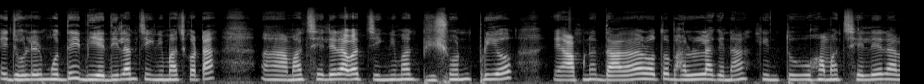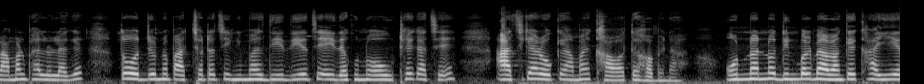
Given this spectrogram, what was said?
এই ঝোলের মধ্যেই দিয়ে দিলাম চিংড়ি মাছ কটা। আমার ছেলের আবার চিংড়ি মাছ ভীষণ প্রিয়। আপনার দাদার অত ভালো লাগে না, কিন্তু আমার ছেলের আর আমার ভালো লাগে। তো ওর জন্য পাঁচ ছটা চিংড়ি মাছ দিয়ে দিয়েছে। এই দেখুন, ও উঠে গেছে। আজকে আর ওকে আমায় খাওয়াতে হবে না। অন্যান্য দিন বলবে আমাকে খাইয়ে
